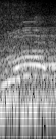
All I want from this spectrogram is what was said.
Wow.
